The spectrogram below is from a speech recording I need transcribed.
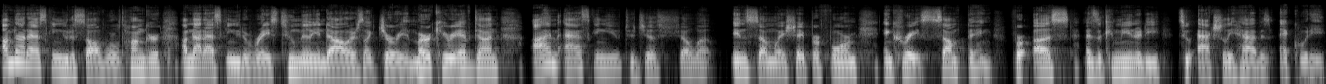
I'm not asking you to solve world hunger. I'm not asking you to raise $2 million like Jury and Mercury have done. I'm asking you to just show up in some way, shape, or form and create something for us as a community to actually have as equity.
